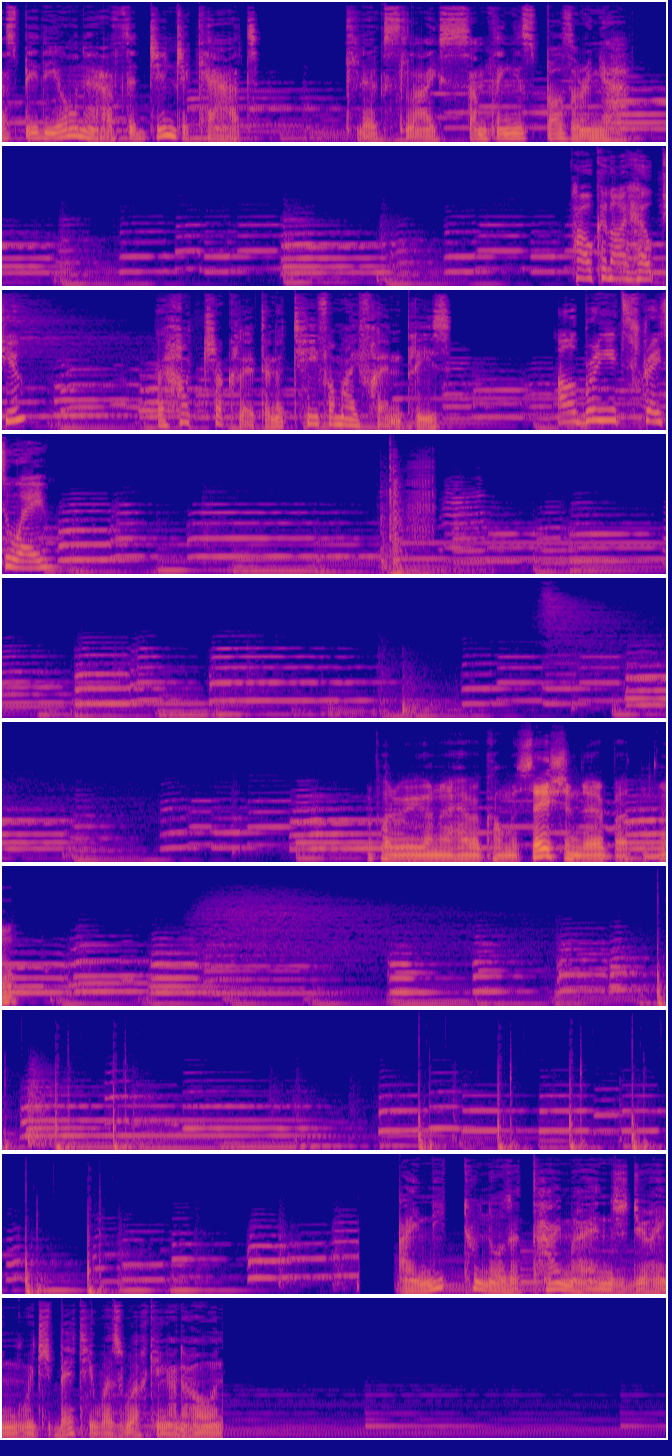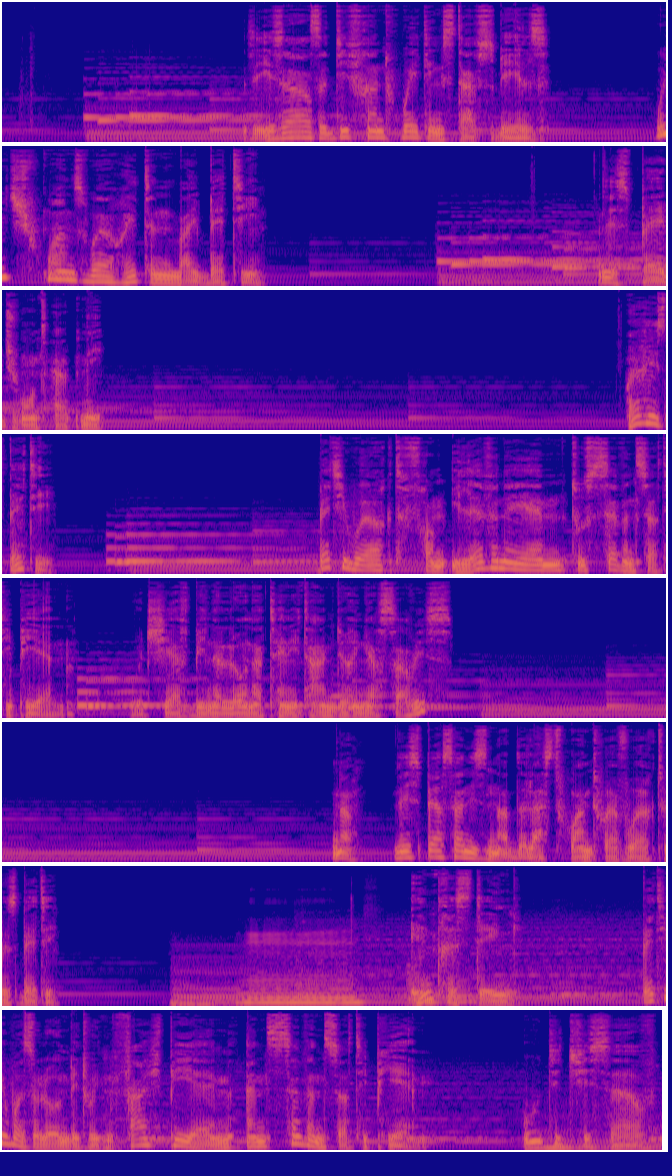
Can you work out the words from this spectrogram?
Must be the owner of the ginger cat. It looks like something is bothering her. How can I help you? A hot chocolate and a tea for my friend, please. I'll bring it straight away. Thought we were gonna have a conversation there, but no. I need to know the time range during which Betty was working on her own. These are the different waiting staff's bills. Which ones were written by Betty? This page won't help me. Where is Betty? Betty worked from 11 a.m. to 7.30 p.m. Would she have been alone at any time during her service? No, this person is not the last one to have worked with Betty. Mm, Interesting. Betty was alone between 5 p.m. and 7.30 p.m. Who did she serve?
